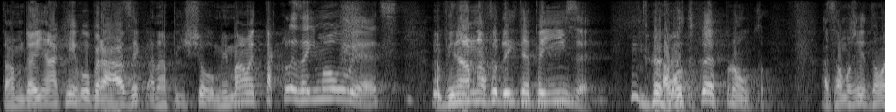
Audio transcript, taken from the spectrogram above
tam dají nějaký obrázek a napíšou, my máme takhle zajímavou věc a vy nám na to dejte peníze. A odklepnou to. A samozřejmě to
